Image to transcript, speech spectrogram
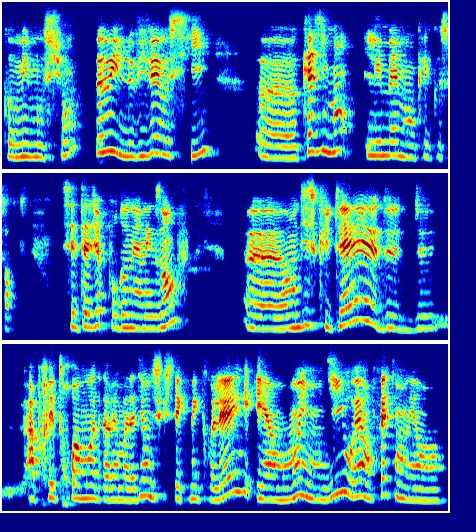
comme émotion, eux, ils le vivaient aussi, euh, quasiment les mêmes en quelque sorte. C'est-à-dire, pour donner un exemple, euh, on discutait, de, après trois mois d'arrêt maladie, on discutait avec mes collègues et à un moment, ils m'ont dit, ouais, en fait, on est en,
